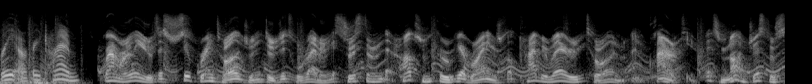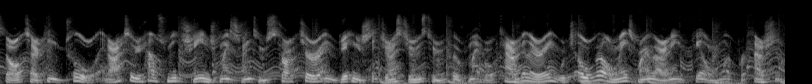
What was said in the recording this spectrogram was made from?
mistake-free every time. Grammarly is a super intelligent digital writing system that helps improve your writing's vocabulary, tone, and clarity. It's not just a spell-checking tool, it actually helps me change my sentence structure and give me suggestions to improve my vocabulary, which overall makes my writing feel more professional.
